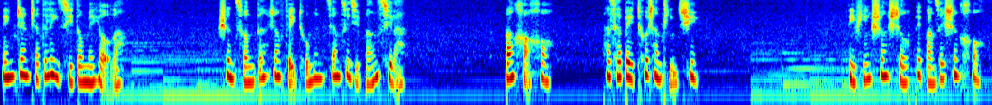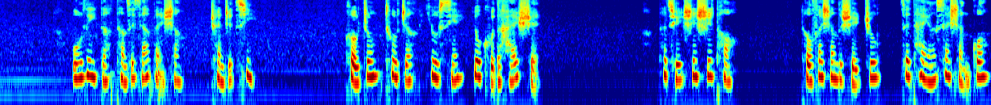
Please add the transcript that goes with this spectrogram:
连挣扎的力气都没有了，顺从的让匪徒们将自己绑起来。绑好后，他才被拖上艇去。李平双手被绑在身后，无力的躺在甲板上，喘着气，口中吐着又咸又苦的海水。他全身湿透，头发上的水珠在太阳下闪光。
